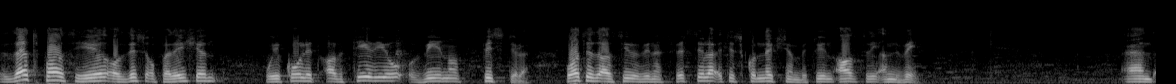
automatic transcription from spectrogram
That part here of this operation, we call it arteriovenous fistula. What is arteriovenous fistula? It is connection between artery and vein. And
